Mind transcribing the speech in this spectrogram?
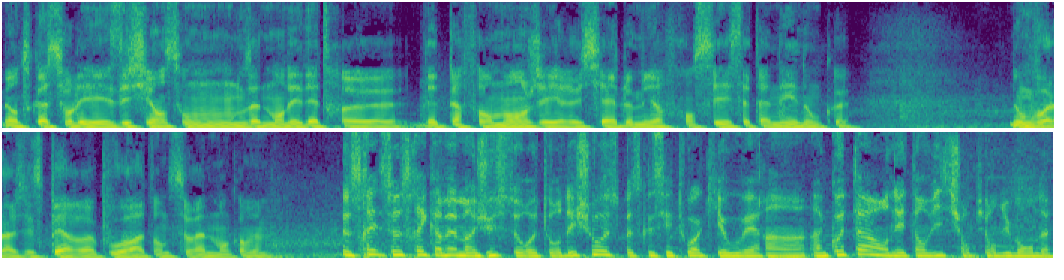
mais en tout cas, sur les échéances, on nous a demandé d'être euh, d'être performant. J'ai réussi à être le meilleur français cette année. Donc, euh, donc voilà, j'espère pouvoir attendre sereinement quand même. Ce serait, ce serait quand même un juste retour des choses, parce que c'est toi qui as ouvert un, quota en étant vice-champion du monde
